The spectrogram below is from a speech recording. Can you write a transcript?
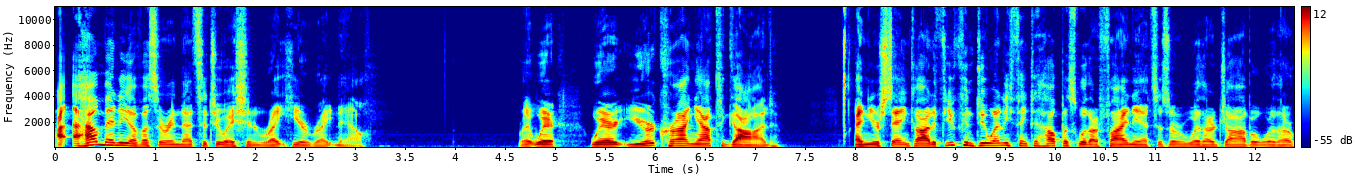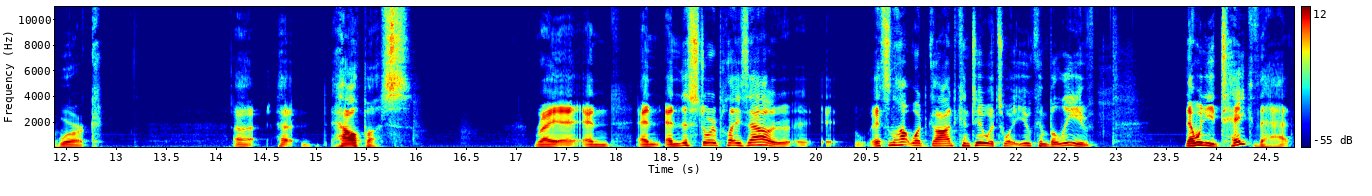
I, how many of us are in that situation right here, right now? Right where where you're crying out to God and you're saying, God, if you can do anything to help us with our finances or with our job or with our work, uh, help us right? And and and this story plays out uh, uh, it's not what god can do it's what you can believe. Now when you take that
